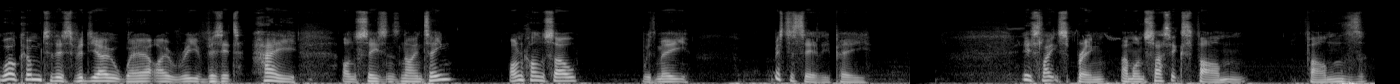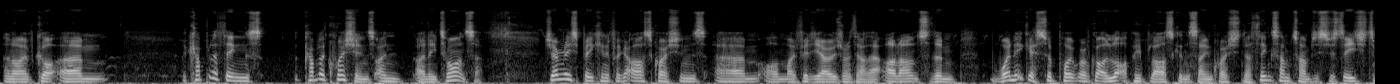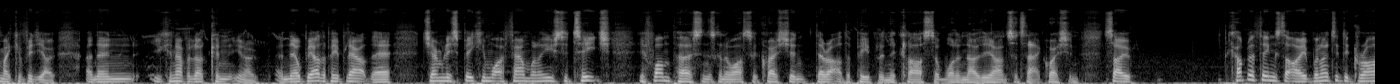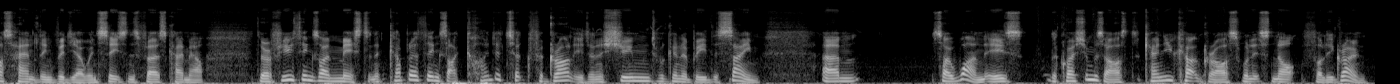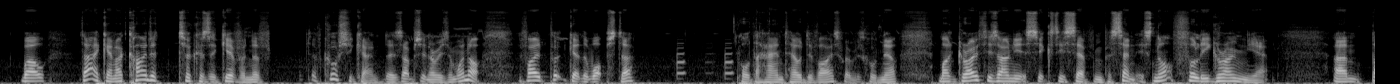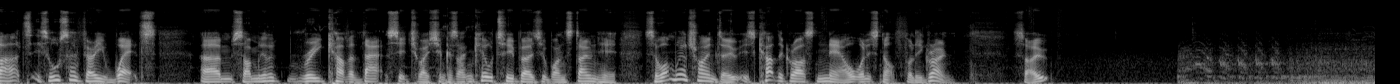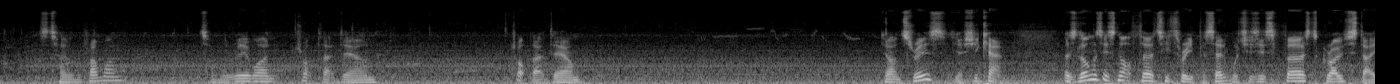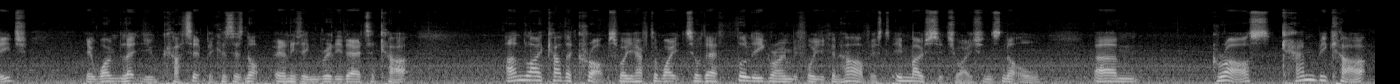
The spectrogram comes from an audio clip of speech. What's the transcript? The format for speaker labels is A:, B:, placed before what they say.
A: Welcome to this video where I revisit Hay on Seasons 19 on console with me, Mr. Sealy P. It's late spring. I'm on Sussex Farm Farms and I've got um, a couple of things, a couple of questions I, I need to answer generally speaking, if I get asked questions um, on my videos or anything like that, I'll answer them when it gets to a point where I've got a lot of people asking the same question. I think sometimes it's just easier to make a video and then you can have a look and, you know, and there'll be other people out there. Generally speaking, what I found when I used to teach, if one person is going to ask a question, there are other people in the class that want to know the answer to that question. So a couple of things that I, when I did the grass handling video when seasons first came out, there are a few things I missed and a couple of things I kind of took for granted and assumed were going to be the same. Um, so one is the question was asked, can you cut grass when it's not fully grown? Well, that again I kind of took as a given of, of course you can. There's absolutely no reason why not. If I put get the Wopster or the handheld device, whatever it's called now, my growth is only at 67%. It's not fully grown yet. Um, but it's also very wet. Um, so I'm going to recover that situation because I can kill two birds with one stone here. So what I'm going to try and do is cut the grass now when it's not fully grown. So let's turn on the front one, turn on the rear one, drop that down, drop that down. The answer is yes, you can. As long as it's not 33%, which is its first growth stage, it won't let you cut it because there's not anything really there to cut. Unlike other crops where you have to wait till they're fully grown before you can harvest, in most situations, not all, um, grass can be cut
